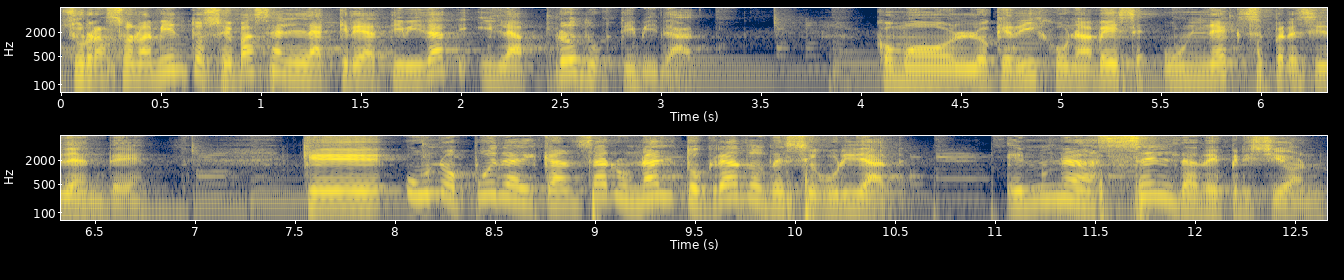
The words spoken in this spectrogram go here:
Su razonamiento se basa en la creatividad y la productividad. Como lo que dijo una vez un expresidente, que uno puede alcanzar un alto grado de seguridad en una celda de prisión,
